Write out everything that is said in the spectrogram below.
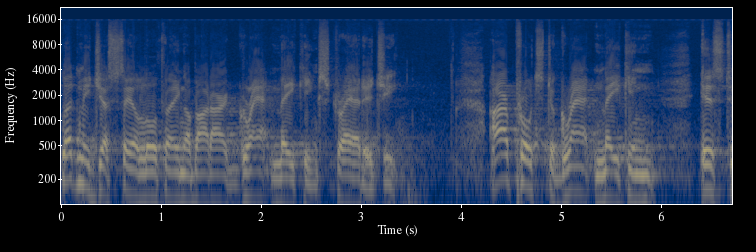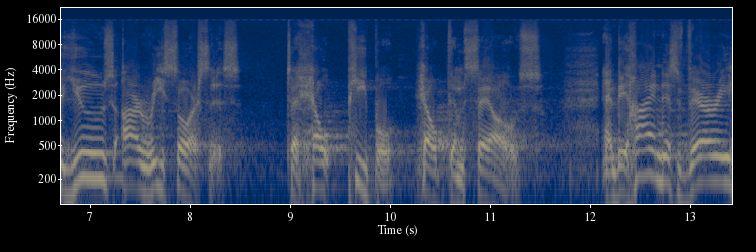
let me just say a little thing about our grant making strategy. Our approach to grant making is to use our resources to help people help themselves. And behind this very,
